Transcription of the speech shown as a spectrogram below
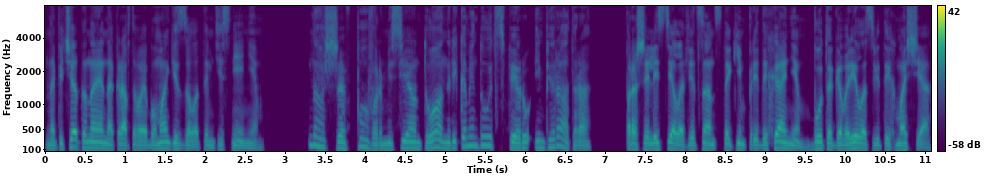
напечатанное на крафтовой бумаге с золотым тиснением. «Наш шеф-повар месье Антуан рекомендует сферу императора», прошелестел официант с таким придыханием, будто говорил о святых мощах.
